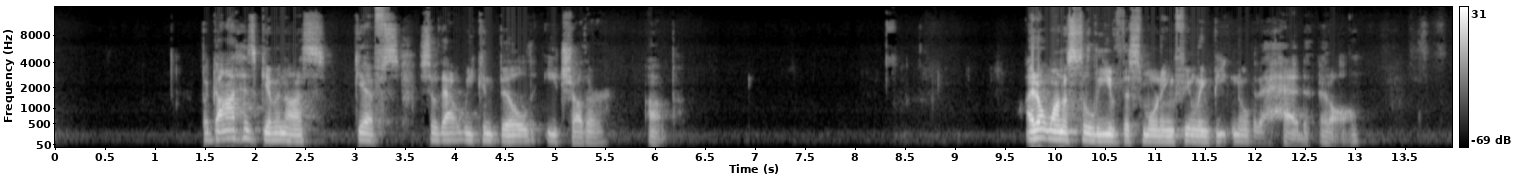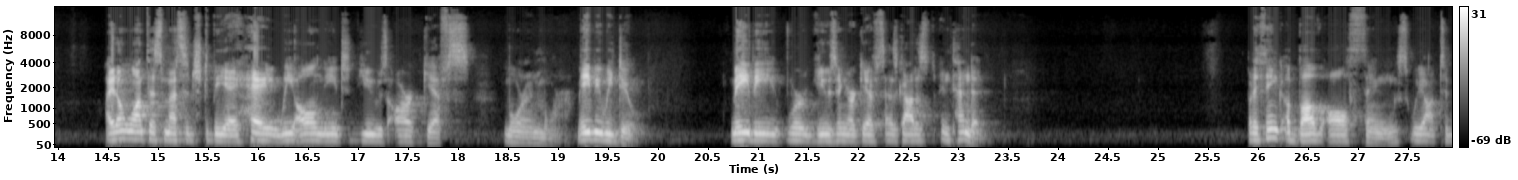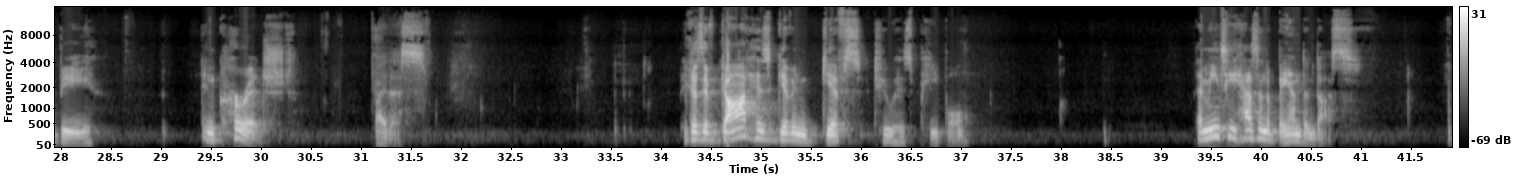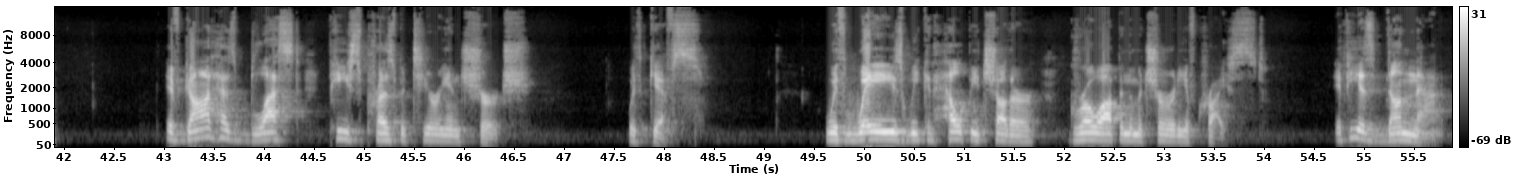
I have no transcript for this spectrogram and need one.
But God has given us gifts so that we can build each other up. I don't want us to leave this morning feeling beaten over the head at all. I don't want this message to be a, hey, we all need to use our gifts more and more. Maybe we do. Maybe we're using our gifts as God has intended. But I think above all things, we ought to be encouraged by this. Because if God has given gifts to his people, that means he hasn't abandoned us. If God has blessed Peace Presbyterian Church with gifts, with ways we can help each other grow up in the maturity of Christ, if he has done that,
